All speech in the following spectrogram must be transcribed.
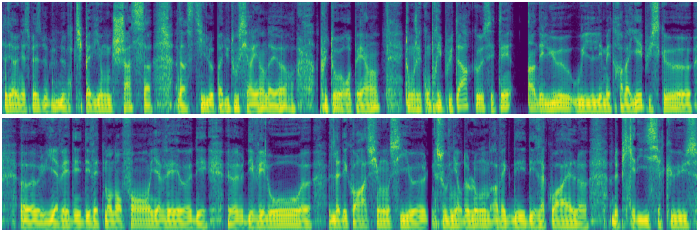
c'est-à-dire une espèce de, de, petit pavillon de chasse d'un style pas du tout syrien d'ailleurs, plutôt européen, dont j'ai compris plus tard que c'était un des lieux où il aimait travailler puisque euh, euh, il y avait des, des vêtements d'enfants, il y avait euh, des, des vélos, de la décoration aussi, souvenir de Londres avec des, des aquarelles de Piccadilly Circus.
